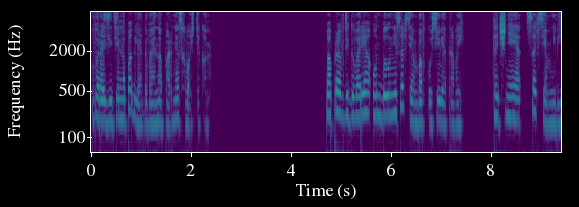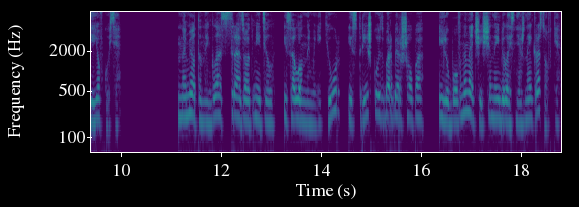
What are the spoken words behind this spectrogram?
выразительно поглядывая на парня с хвостиком. По правде говоря, он был не совсем во вкусе Ветровой. Точнее, совсем не в ее вкусе. Наметанный глаз сразу отметил и салонный маникюр, и стрижку из барбершопа, и любовно начищенные белоснежные кроссовки.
